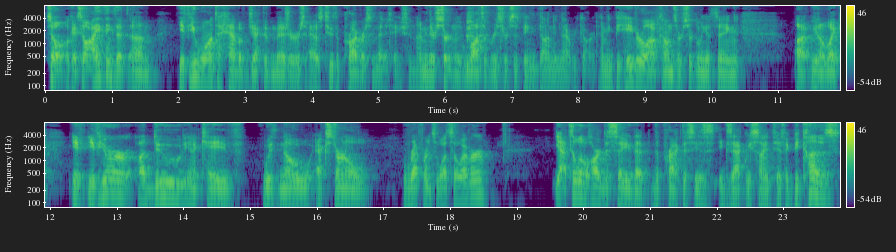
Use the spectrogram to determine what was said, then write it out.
So, okay, so I think that um, if you want to have objective measures as to the progress in meditation, I mean, there's certainly lots of research that's being done in that regard. I mean, behavioral outcomes are certainly a thing. Uh, you know, like if if you're a dude in a cave with no external reference whatsoever, yeah, it's a little hard to say that the practice is exactly scientific because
